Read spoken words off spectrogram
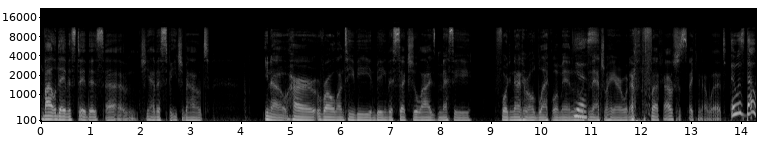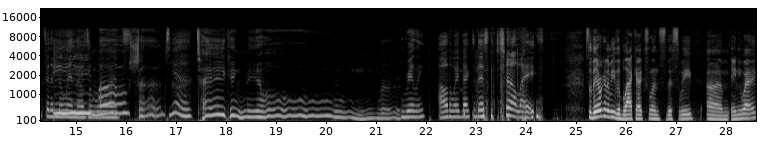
Viola Davis did this. Um, she had this speech about you know her role on TV and being this sexualized, messy. 49 year old black woman Yes. with natural hair or whatever the fuck. I was just like, you know what? It was dope for them to win those awards. Emotions Yeah. taking me over. Really? All the way back to Destiny Child. Like, So they were going to be the Black Excellence this week, um, anyway.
